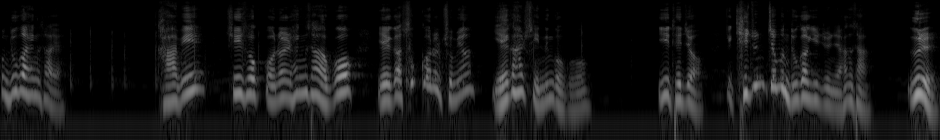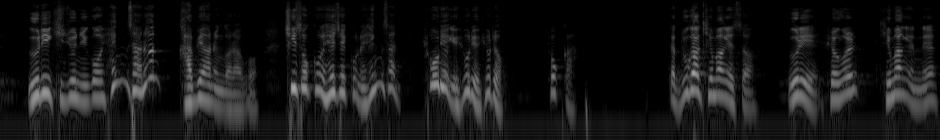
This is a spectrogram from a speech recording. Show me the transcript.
그럼 누가 행사해? 갑이 취소권을 행사하고 얘가 수권을 주면 얘가 할 수 있는 거고. 이해되죠? 기준점은 누가 기준이야, 항상? 을. 을이 기준이고 행사는 갑이 하는 거라고. 취소권, 해제권은 행사, 효력이에요, 효력, 효력. 효과. 자, 누가 기망했어? 을이 병을 기망했네.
